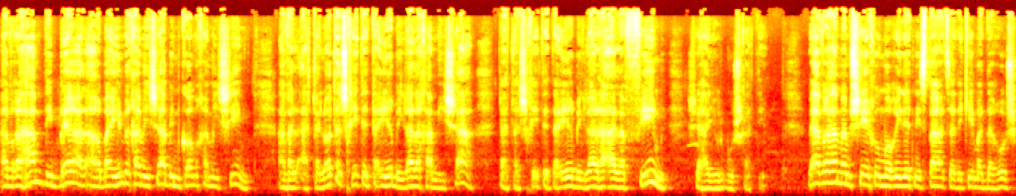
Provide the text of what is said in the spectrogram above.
אברהם דיבר על 45 במקום 50, אבל אתה לא תשחית את העיר בגלל החמישה, אתה תשחית את העיר בגלל האלפים שהיו מושחתים. ואברהם ממשיך ומוריד את מספר הצדיקים הדרוש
